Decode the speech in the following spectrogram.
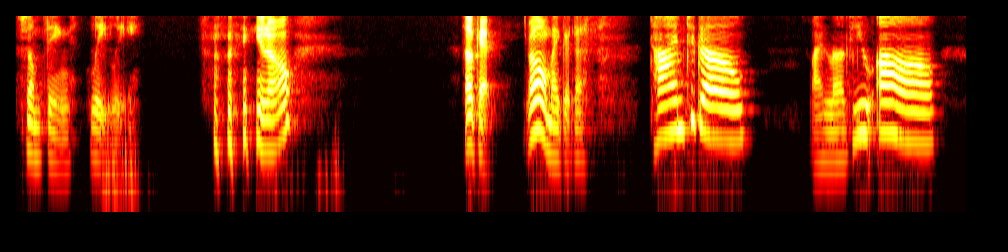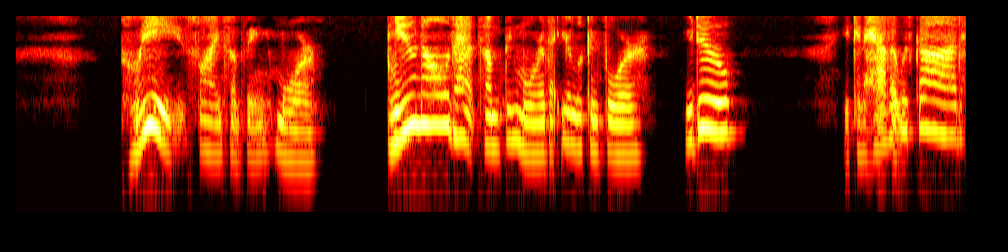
something lately? you know? Okay. Oh my goodness. Time to go. I love you all. Please find something more. You know that something more that you're looking for. You do. You can have it with God.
